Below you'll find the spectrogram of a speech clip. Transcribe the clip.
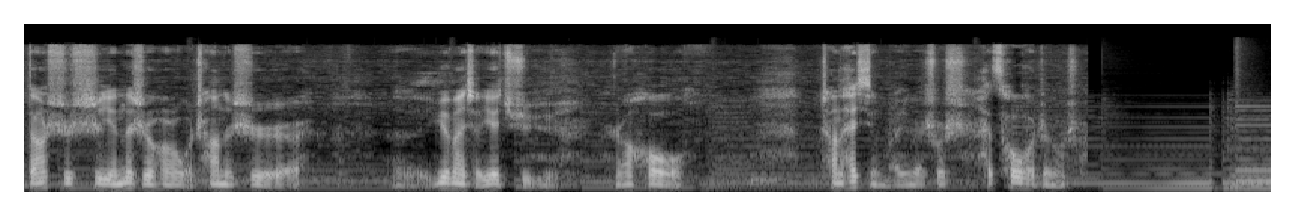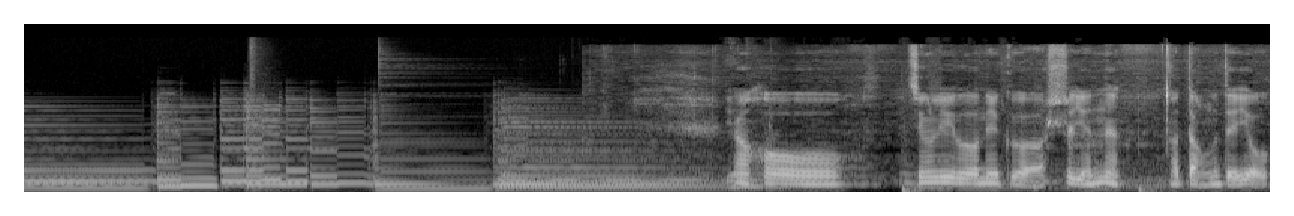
当时试音的时候，我唱的是呃月半小夜曲，然后唱的还行吧，应该说是还凑合，只能说。然后经历了那个试音呢，啊，等了得有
